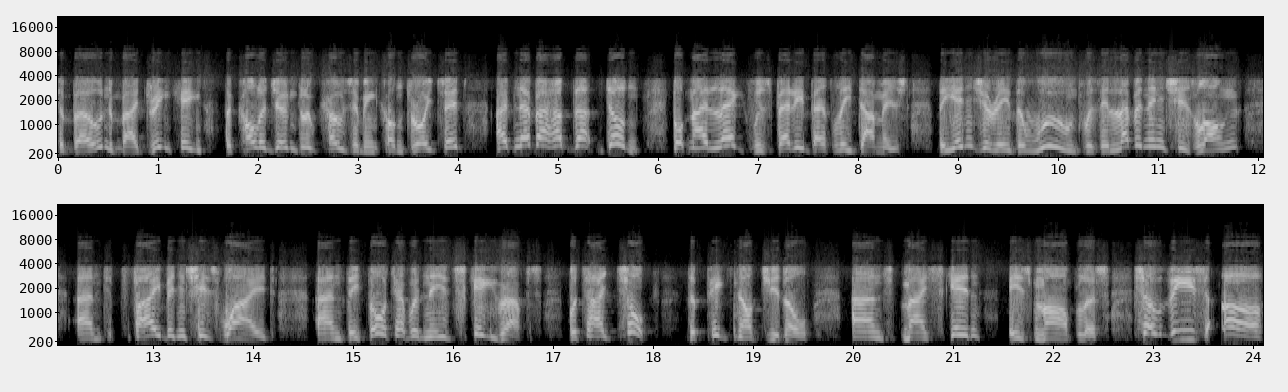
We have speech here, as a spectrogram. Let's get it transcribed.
to bone. And by drinking the collagen, glucosamine, chondroitin, I've never had that done, but my leg was very badly damaged. The injury, the wound was 11 inches long and 5 inches wide, and they thought I would need skin grafts, but I took the pycnogenol, and my skin is marvellous. So these are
